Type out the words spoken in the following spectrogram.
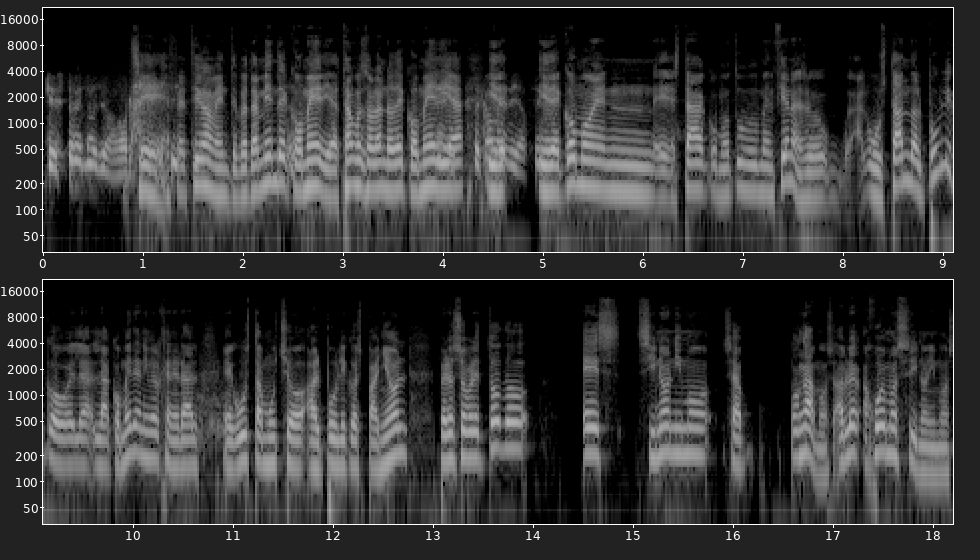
que estreno yo ahora. Sí, efectivamente, pero también de comedia. Estamos hablando de comedia, Sí, de y, de, comedia, sí. y de cómo en, está, como tú mencionas, gustando al público. La, la comedia a nivel general eh, gusta mucho al público español, pero sobre todo es sinónimo, o sea, pongamos, hable- juguemos sinónimos.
